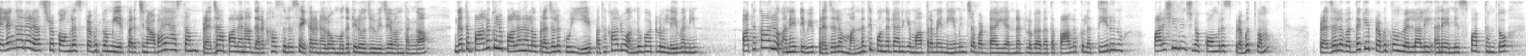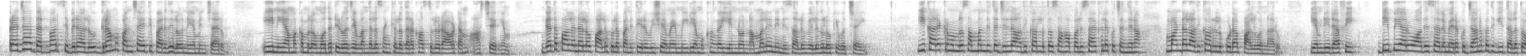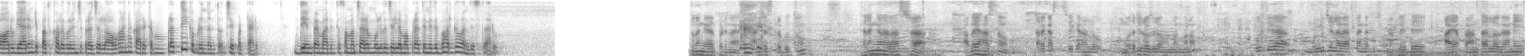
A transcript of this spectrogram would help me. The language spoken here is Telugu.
తెలంగాణ రాష్ట్ర కాంగ్రెస్ ప్రభుత్వం ఏర్పరిచిన అభయహస్తం ప్రజాపాలన దరఖాస్తుల సేకరణలో మొదటి రోజు విజయవంతంగా గత పాలకుల పాలనలో ప్రజలకు ఏ పథకాలు అందుబాటులో లేవని పథకాలు అనేటివి ప్రజల మన్నతి పొందడానికి మాత్రమే నియమించబడ్డాయి అన్నట్లుగా గత పాలకుల తీరును పరిశీలించిన కాంగ్రెస్ ప్రభుత్వం ప్రజల వద్దకే ప్రభుత్వం వెళ్ళాలి అనే నిస్వార్థంతో ప్రజా దర్బార్ శిబిరాలు గ్రామ పంచాయతీ పరిధిలో నియమించారు. ఈ నియామకంలో మొదటి రోజే వందల సంఖ్యలో దరఖాస్తులు రావటం ఆశ్చర్యం. గత పాలనలో పాలకుల పనితీరు విషయమై మీడియా ముఖంగా ఎన్నో నమ్మలేని నిజాలు వెలుగులోకి వచ్చాయి. ఈ కార్యక్రమంలో సంబంధిత జిల్లా అధికారులతో సహా పలు శాఖలకు చెందిన మండల అధికారులు కూడా పాల్గొన్నారు. ఎండి రఫీక్ డిపిఆర్ఓ ఆదేశాల మేరకు జానపద గీతాలతో ఆరు గ్యారంటీ పథకాల గురించి ప్రజల్లో అవగాహన కార్యక్రమం ప్రత్యేక బృందంతో చేపట్టారు. దీనిపై మరింత సమాచారం ములుగు జిల్లా మా ప్రతినిధి భార్గవ్ అందిస్తారు. నూతనంగా ఏర్పడిన కాంగ్రెస్ ప్రభుత్వం తెలంగాణ రాష్ట్ర అభయహస్తం దరఖాస్తు స్వీకరణలో మొదటి రోజులో ఉన్నాం మనం. పూర్తిగా ములుగు జిల్లా వ్యాప్తంగా చూసుకున్నట్లయితే ఆయా ప్రాంతాల్లో కానీ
